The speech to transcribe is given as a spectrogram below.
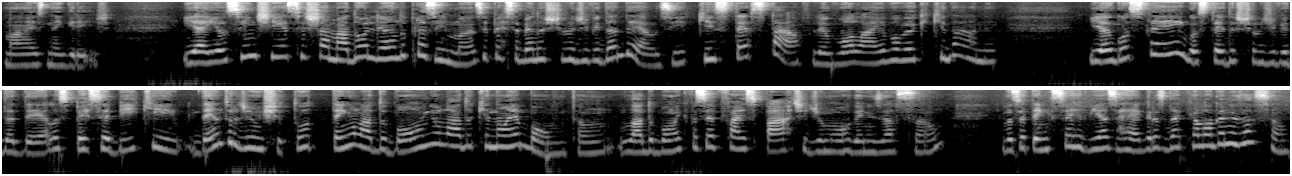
mais na igreja. E aí eu senti esse chamado olhando para as irmãs e percebendo o estilo de vida delas. E quis testar. Falei, eu vou lá e vou ver o que, que dá, né? E eu gostei, gostei do estilo de vida delas. Percebi que dentro de um instituto tem o um lado bom e o um lado que não é bom. Então, o lado bom é que você faz parte de uma organização você tem que servir as regras daquela organização.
